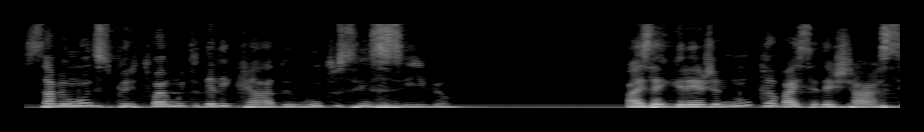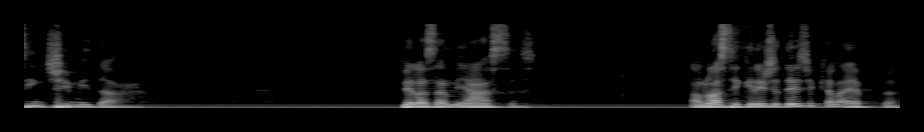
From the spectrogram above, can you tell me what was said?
Sabe, o mundo espiritual é muito delicado, é muito sensível. Mas a igreja nunca vai se deixar se intimidar pelas ameaças. A nossa igreja, desde aquela época,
